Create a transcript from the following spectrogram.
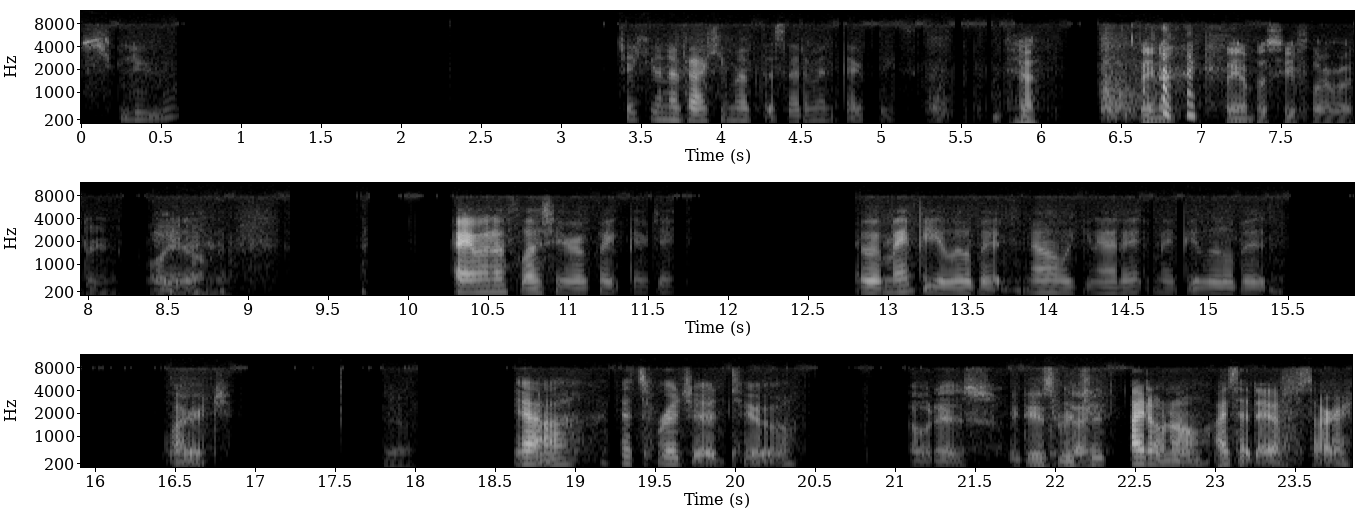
slew. Jake, you want to vacuum up the sediment there, please? Yeah. Clean up, clean up the seafloor while you're, you're down there. All right, I'm going to flush you real quick there, Jake. Oh, it might be a little bit, now looking at it, it might be a little bit large. Yeah, if it's rigid too. Oh, it is. It is Okay. rigid? I don't know. I said if, sorry.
